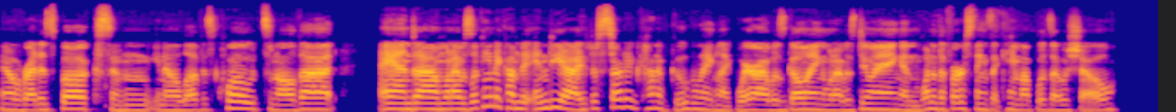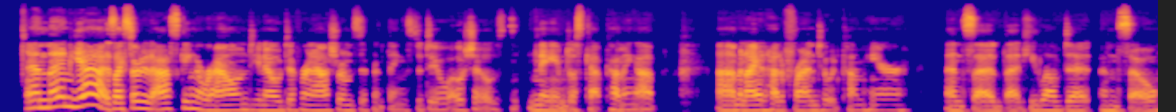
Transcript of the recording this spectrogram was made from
You know, read his books and you know, love his quotes and all that. And um, when I was looking to come to India, I just started kind of Googling like where I was going and what I was doing. And one of the first things that came up was Osho. And then, yeah, as I started asking around, you know, different ashrams, different things to do, Osho's name just kept coming up. Um, and I had had a friend who had come here and said that he loved it. And so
